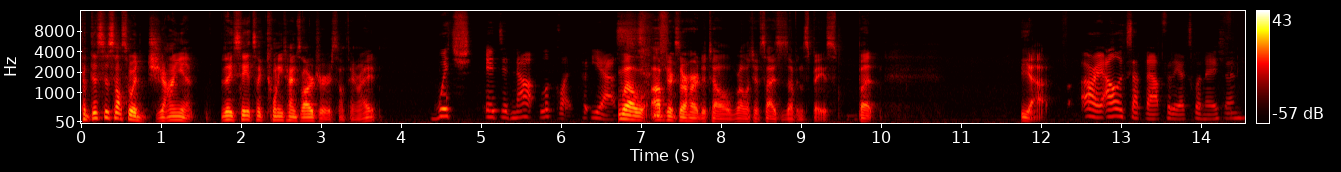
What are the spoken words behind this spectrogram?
But this is also a giant. They say it's like twenty times larger or something, right? which it did not look like. But yes. Well, objects are hard to tell relative sizes of in space, but yeah. all right, I'll accept that for the explanation.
